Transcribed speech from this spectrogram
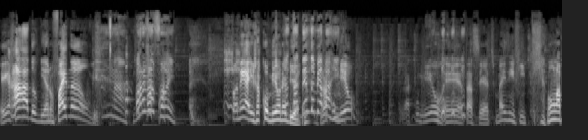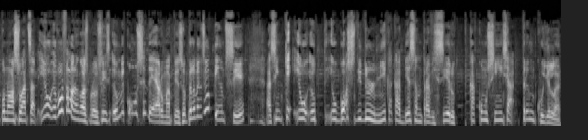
é errado, Bia. Não faz não, Bia. Ah, agora já foi. Tô nem aí, já comeu, né, tá Bia? dentro da minha já barriga. comeu. Já comeu, é, tá certo. Mas enfim, vamos lá pro nosso WhatsApp. Eu, eu vou falar um negócio pra vocês. Eu me considero uma pessoa, pelo menos eu tento ser, assim, porque eu, eu, eu gosto de dormir com a cabeça no travesseiro, com a consciência tranquila.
